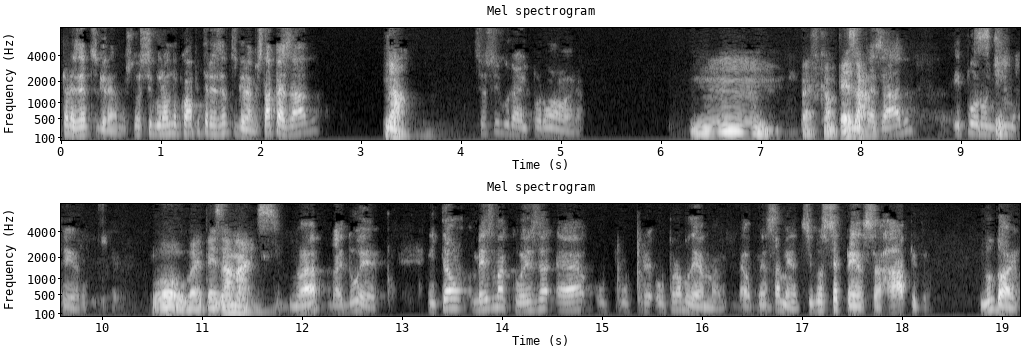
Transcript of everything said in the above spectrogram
300 gramas. Estou segurando o copo 300 gramas. Está pesado? Não. Se eu segurar ele por uma hora? Hum, vai ficar pesado. Tá pesado e por um Sim. dia inteiro. Uou, vai pesar mais. Não é? Vai doer. Então, mesma coisa é o, o, o, problema, é o pensamento. Se você pensa rápido, não dói.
